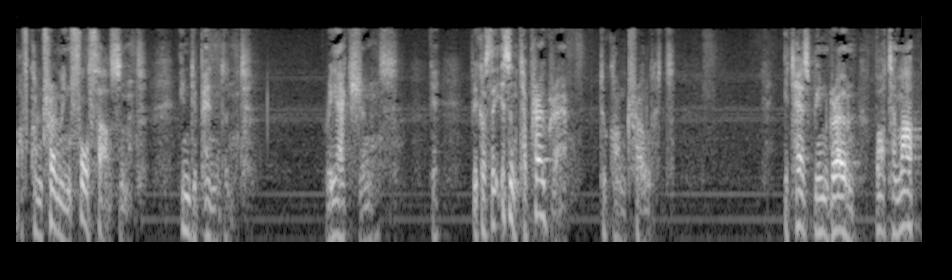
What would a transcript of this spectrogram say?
of controlling 4,000 independent reactions because there isn't a program to control it. It has been grown bottom up.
